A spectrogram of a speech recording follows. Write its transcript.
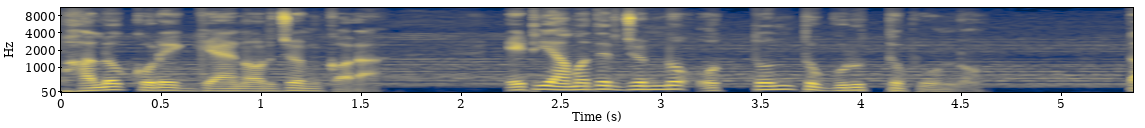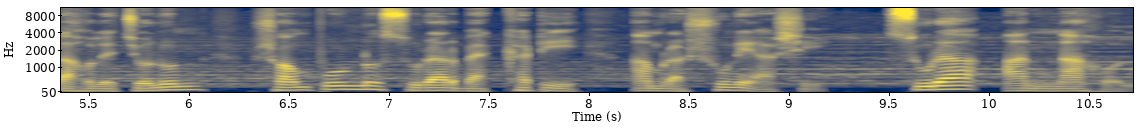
ভালো করে জ্ঞান অর্জন করা। এটি আমাদের জন্য অত্যন্ত গুরুত্বপূর্ণ। তাহলে চলুন সম্পূর্ণ সুরার ব্যাখ্যাটি আমরা শুনে আসি। সুরা আন নাহল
